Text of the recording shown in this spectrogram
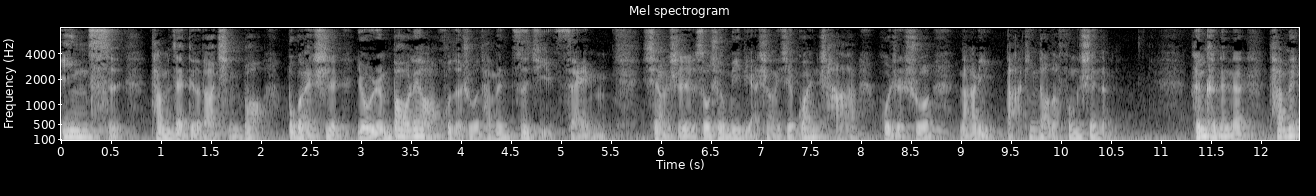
因此他们在得到情报，不管是有人爆料，或者说他们自己在像是 social media 上的一些观察，或者说哪里打听到的风声呢，很可能呢，他们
